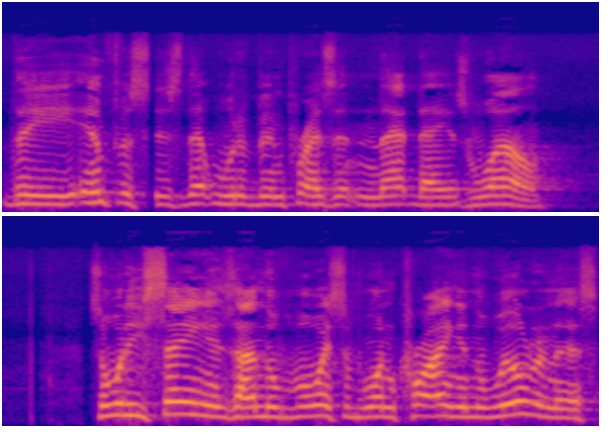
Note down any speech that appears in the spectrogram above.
the emphasis that would have been present in that day as well. So, what he's saying is, I'm the voice of one crying in the wilderness,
